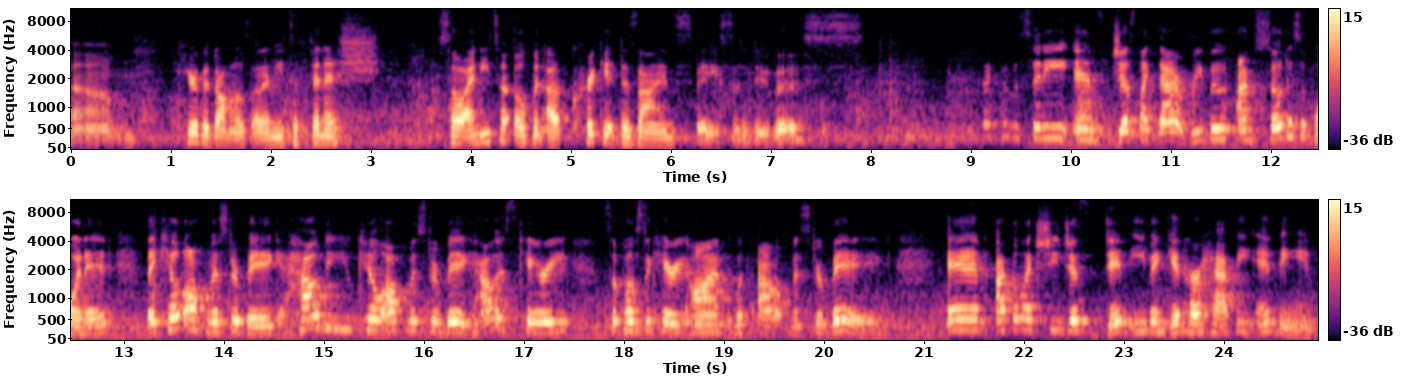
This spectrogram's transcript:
um, here are the dominoes that I need to finish. So I need to open up Cricut Design Space and do this City and just like that reboot, I'm so disappointed. They killed off Mr. Big. How do you kill off Mr. Big? How is Carrie supposed to carry on without Mr. Big? And I feel like she just didn't even get her happy ending.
